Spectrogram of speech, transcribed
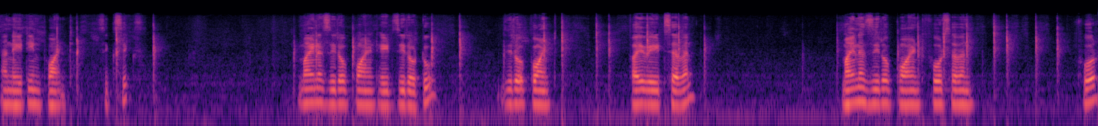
and 18.66 minus 0.802 0.587 minus 0.474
